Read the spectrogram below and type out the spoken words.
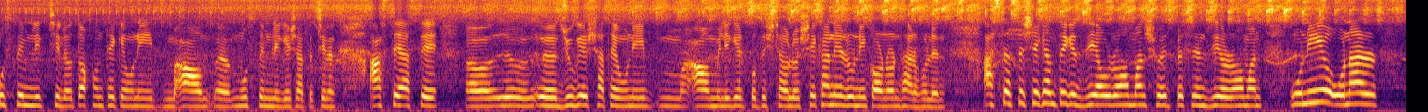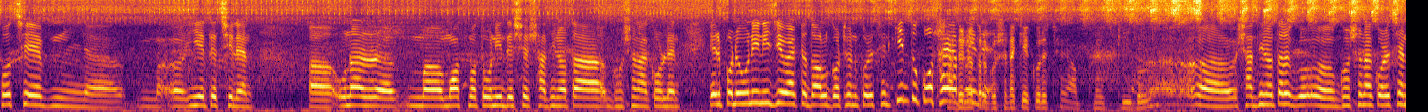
মুসলিম লীগ ছিল, তখন থেকে উনি মুসলিম লীগের সাথে ছিলেন। আস্তে আস্তে যুগের সাথে উনি আওয়ামী লীগের প্রতিষ্ঠা হলো। সেখানের উনি কর্ণধার হলেন। আস্তে আস্তে সেখান থেকে জিয়াউর রহমান, শহীদ প্রেসিডেন্ট জিয়াউর রহমান, উনি ওনার হচ্ছে ইয়েতে ছিলেন। ওনার মত মতো উনি দেশের স্বাধীনতা ঘোষণা করলেন। এরপরে উনি নিজেও একটা দল গঠন করেছেন। কিন্তু কোথায় স্বাধীনতার ঘোষণা কে করেছে? আপনি কি স্বাধীনতার ঘোষণা করেছেন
